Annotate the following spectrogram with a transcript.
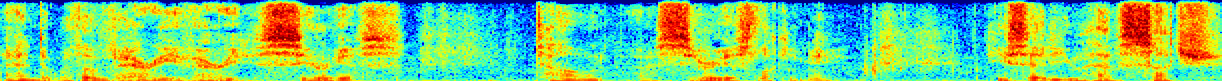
And with a very, very serious tone and a serious look at me, he said, You have such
